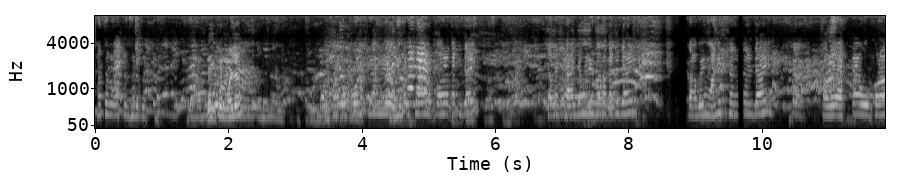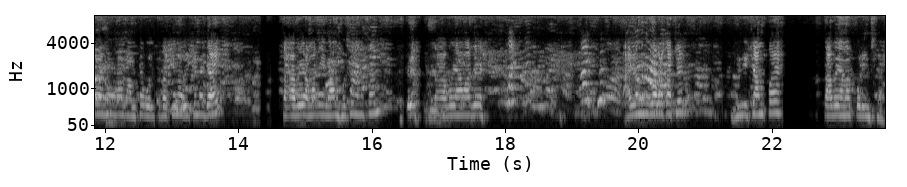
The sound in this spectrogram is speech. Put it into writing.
সতেরো বছর ধরে করছি। কোন কোন মজা? বাবার কাছে যাই। শাহজামুনির বাবার কাছে যাই। তবে মানিক যাই। তবে একটা ওপরা ওনার নামটা বলতে পারছি না ওইখানে যাই। তবে আমাদের ইমাম হোসেন হাসান। তবে আমাদের আলমগীর বাবার কাছে বিবি চাম্পায় তবে আমার করিম শাহ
